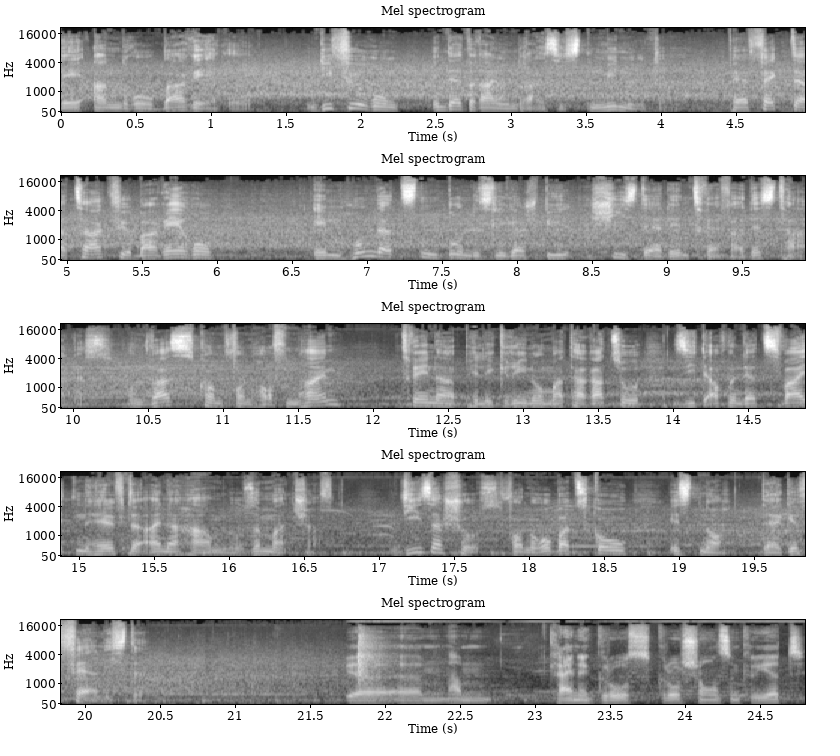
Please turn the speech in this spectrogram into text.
Leandro Barrero. Die Führung in der 33. Minute. Perfekter Tag für Barrero. Im 100. Bundesligaspiel schießt er den Treffer des Tages. Und was kommt von Hoffenheim? Trainer Pellegrino Matarazzo sieht auch in der zweiten Hälfte eine harmlose Mannschaft. Dieser Schuss von Robert Sko ist noch der gefährlichste. Wir ähm, haben keine Groß Großchancen kreiert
